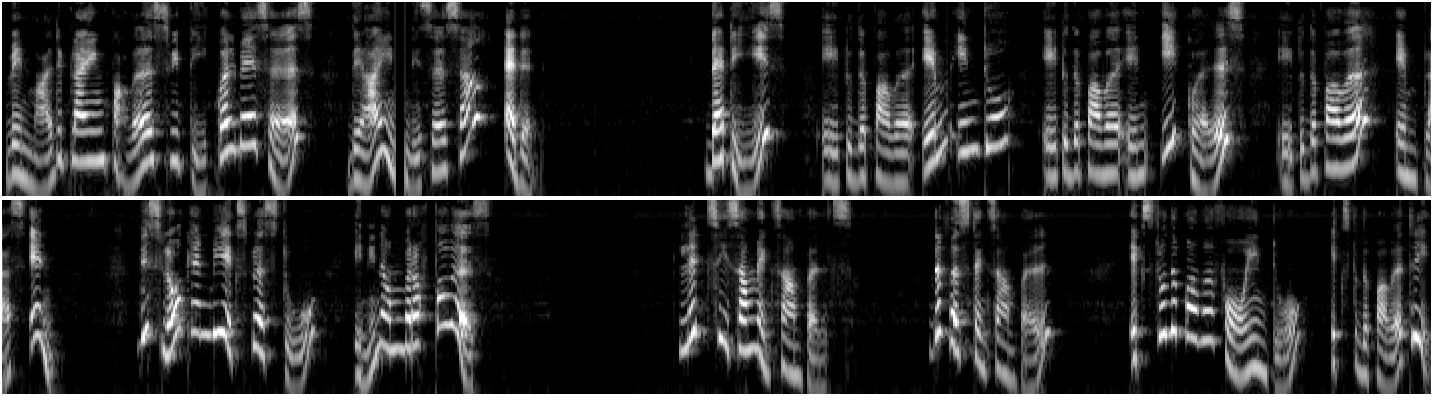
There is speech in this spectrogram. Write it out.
when multiplying powers with equal bases, their indices are added. That is, a to the power m into a to the power n equals a to the power m plus n. This law can be expressed to any number of powers. Let's see some examples. The first example, x to the power 4 into x to the power 3.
